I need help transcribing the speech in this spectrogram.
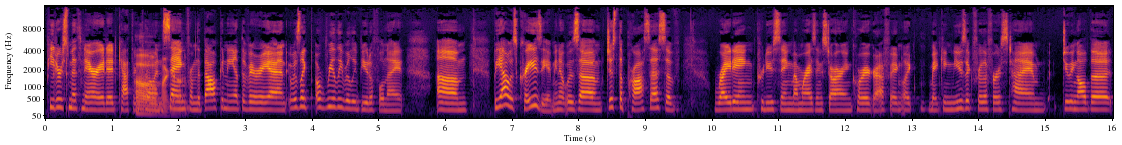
Peter Smith narrated, Catherine Oh, Cohen sang God. from the balcony at the very end. It was like a really, really beautiful night. Um, but yeah, it was crazy. I mean, it was um, just the process of writing, producing, memorizing, starring, choreographing, like making music for the first time, doing all the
